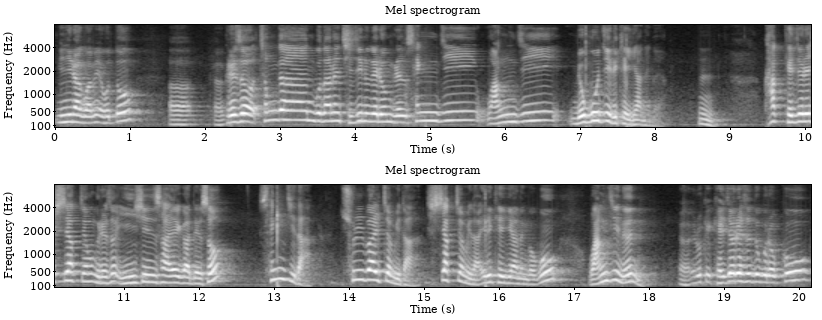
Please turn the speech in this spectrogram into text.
인이라고 하면 이것도 어, 어, 그래서 청간보다는 지지로 내려오면 그래서 생지, 왕지, 묘고지 이렇게 얘기하는 거예요. 음. 각 계절의 시작점은 그래서 인신사회가 돼서 생지다. 출발점이다. 시작점이다. 이렇게 얘기하는 거고 왕지는 어, 이렇게 계절에서도 그렇고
